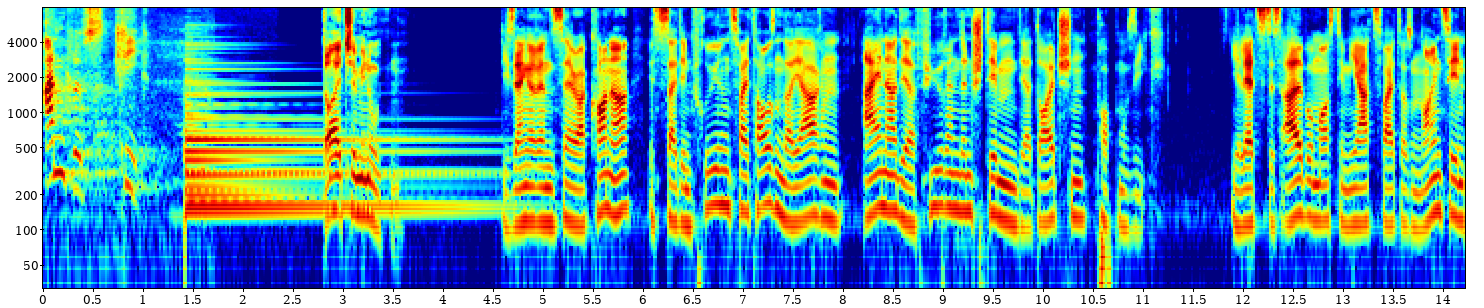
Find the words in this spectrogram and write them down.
Angriffskrieg. Deutsche Minuten. Die Sängerin Sarah Connor ist seit den frühen 2000er Jahren einer der führenden Stimmen der deutschen Popmusik. Ihr letztes Album aus dem Jahr 2019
